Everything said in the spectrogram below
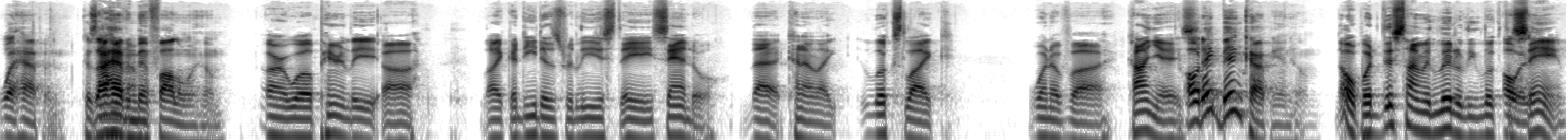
What happened? Because I haven't been following him. All right. well, apparently, uh, like Adidas released a sandal that kind of like looks like one of uh Kanye's. Oh, they've been copying him. no, but this time it literally looked the Oh, it- same.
